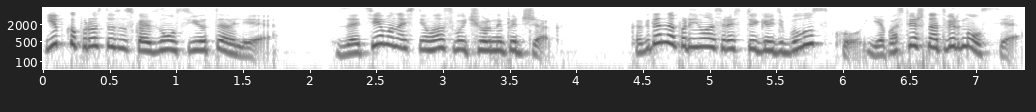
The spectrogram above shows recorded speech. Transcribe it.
Юбка просто соскользнула с ее талии. Затем она сняла свой черный пиджак. Когда она принялась расстегивать блузку, я поспешно отвернулся.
